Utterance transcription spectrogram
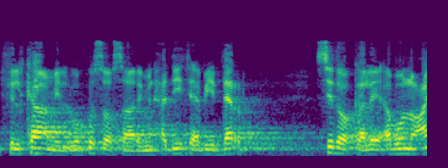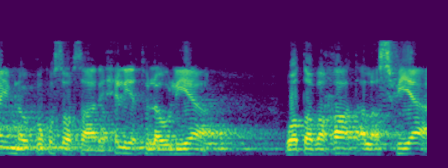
fi lkaamil uu ku soo saaray min xadiidi abi dar. Sidoo kale abu nucaymna wuxuu ku soo saaray xilyat alwliyaa wa طabaqaat alasfiyaa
